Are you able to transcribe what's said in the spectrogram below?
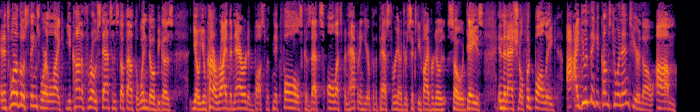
and it's one of those things where like you kind of throw stats and stuff out the window because, you know, you kind of ride the narrative bus with Nick Foles because that's all that's been happening here for the past 365 or so days in the National Football League. I, I do think it comes to an end here though. Um,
